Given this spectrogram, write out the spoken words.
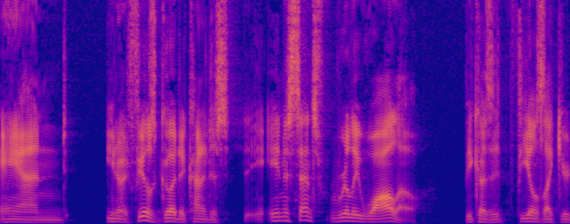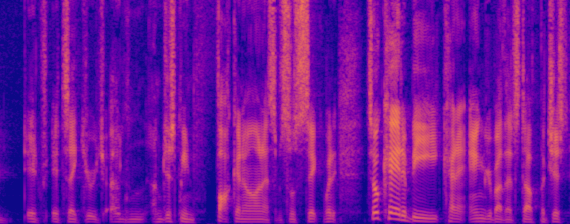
And, you know, it feels good to kind of just, in a sense, really wallow because it feels like you're, it, it's like you're, I'm just being fucking honest. I'm so sick. But it's okay to be kind of angry about that stuff, but just,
